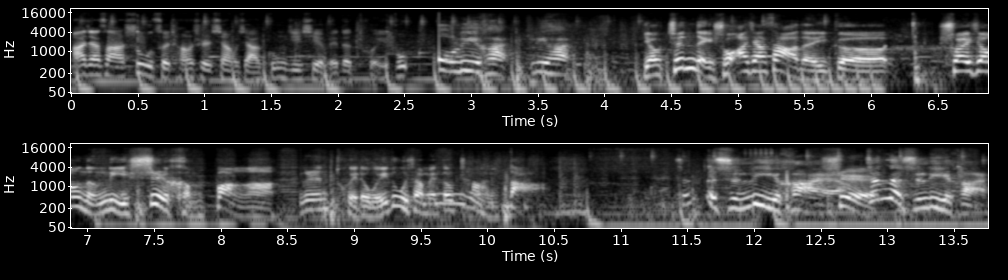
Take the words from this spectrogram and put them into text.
阿加萨数次尝试向下攻击谢维的腿部，哦，厉害厉害！要真得说阿加萨的一个摔跤能力是很棒啊，每个人腿的维度上面都差很大，真的是厉害啊！是真的是厉害。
